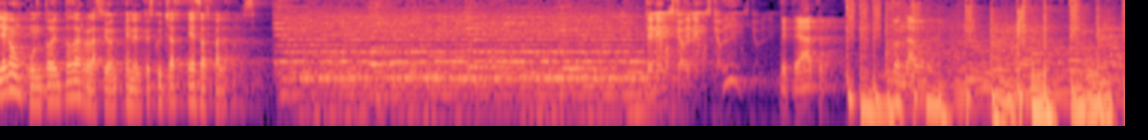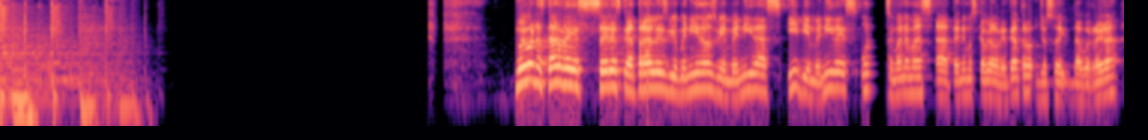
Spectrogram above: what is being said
llega un punto en toda relación en el que escuchas esas palabras. Tenemos que hablar, tenemos que hablar, de teatro con Davor. Muy buenas tardes, seres teatrales, bienvenidos, bienvenidas y bienvenides una semana más a Tenemos que hablar de teatro. Yo soy Davo Herrera.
